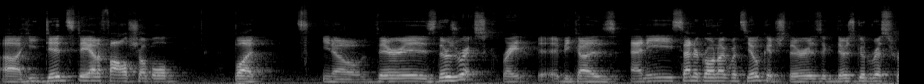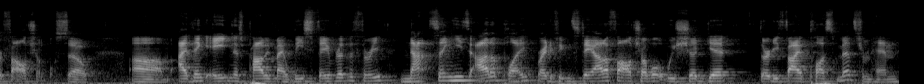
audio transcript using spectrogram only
Uh, he did stay out of foul trouble, but you know there is there's risk, right? Because any center going up against Jokic, there is a, there's good risk for foul trouble. So um, I think Ayton is probably my least favorite of the three. Not saying he's out of play, right? If he can stay out of foul trouble, we should get 35 plus minutes from him.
